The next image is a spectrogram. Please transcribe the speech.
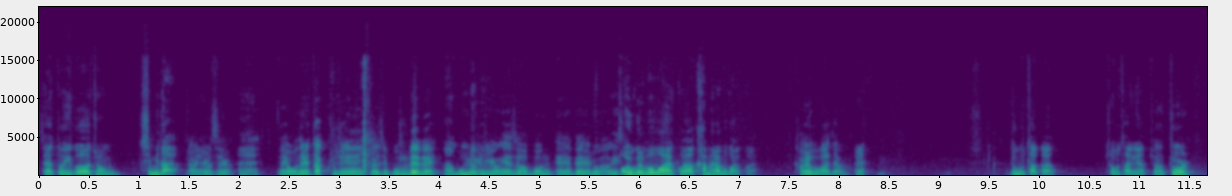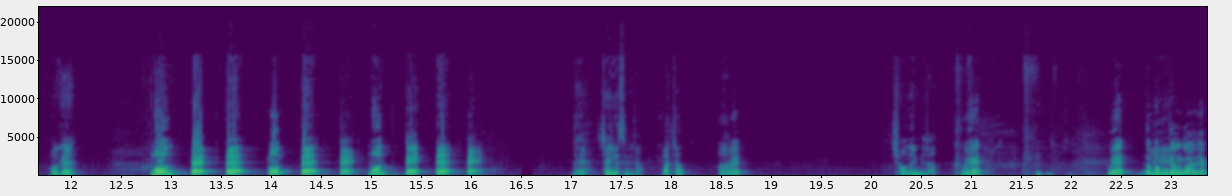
제가 또 이거 좀 칩니다. 아, 예. 그러세요? 예. 네, 오늘 딱 9주년이니까 이제 몸베베. 아, 몸베베. 이용해서 몸베베로 하겠습니다. 얼굴 보고 할 거야? 카메라 보고 할 거야? 카메라 보고 하자. 누구부터 할까요? 저부터 할게요. 저는 돌. 오케이. 몬, 베, 베, 몬, 베, 베, 몬, 베, 베. 베. 네, 제가 이겼습니다. 맞죠? 아, 왜? 션우입니다. 왜? 왜? 나 예. 바뀌는 거 아니야?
